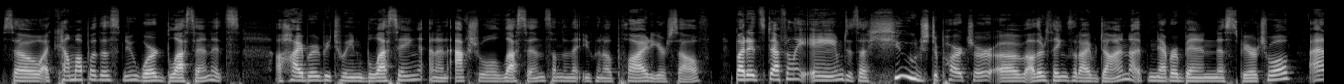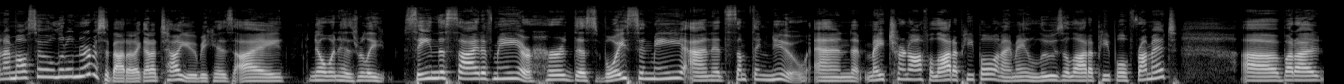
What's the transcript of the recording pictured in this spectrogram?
So I come up with this new word, blessing. It's a hybrid between blessing and an actual lesson, something that you can apply to yourself. but it's definitely aimed. It's a huge departure of other things that I've done. I've never been this spiritual. And I'm also a little nervous about it, I got to tell you, because I, no one has really seen this side of me or heard this voice in me. And it's something new and it may turn off a lot of people and I may lose a lot of people from it. Uh, but I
